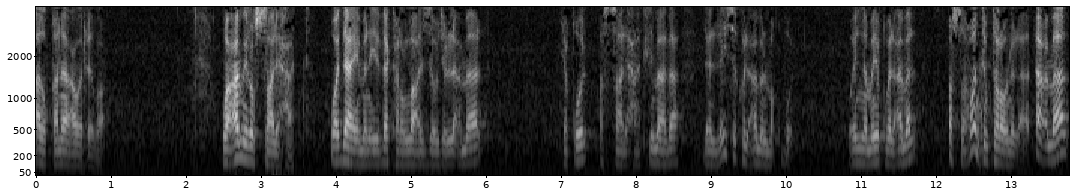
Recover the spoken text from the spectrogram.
القناعة والرضا. وعملوا الصالحات. ودائما إذا ذكر الله عز وجل الأعمال يقول الصالحات. لماذا؟ لأن ليس كل عمل مقبول وإنما يقبل عمل الصالح. وأنتم ترون الآن أعمال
